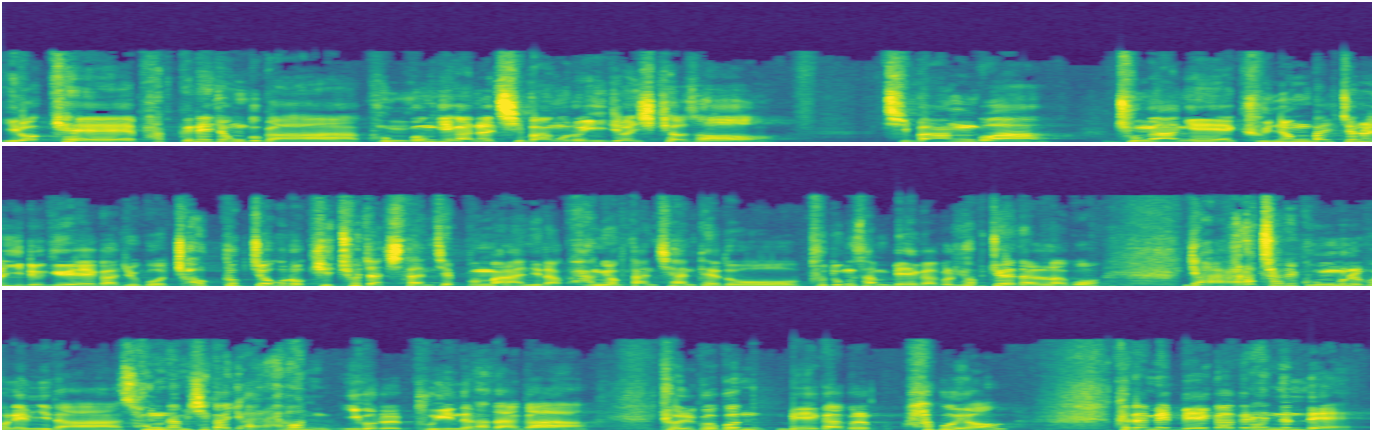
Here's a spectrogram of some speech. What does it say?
이렇게 박근혜 정부가 공공기관을 지방으로 이전시켜서 지방과 중앙의 균형 발전을 이루기 위해 가지고 적극적으로 기초자치단체뿐만 아니라 광역단체한테도 부동산 매각을 협조해 달라고 여러 차례 공문을 보냅니다. 성남시가 여러 번 이거를 부인을 하다가 결국은 매각을 하고요. 그다음에 매각을 했는데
